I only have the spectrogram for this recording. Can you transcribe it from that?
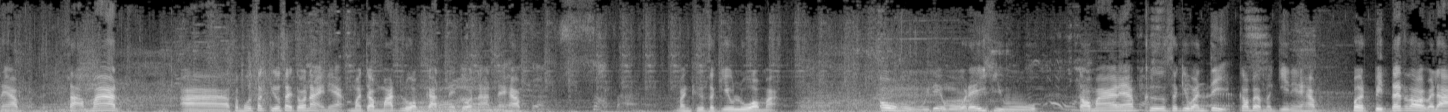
นะครับ สามารถอ่าสมมติสกิลใส่ตัวไหนเนี่ยมันจะมัดรวมกันในตัวนั้นนะครับ มันคือสกิลรวมอะ่ะ โอ้โหเดโวได้คิว ต่อมานะครับคือสกิลอันติก็แบบเมื่อกี้เนี่ยครับ เปิดปิดได้ตลอดเวลา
